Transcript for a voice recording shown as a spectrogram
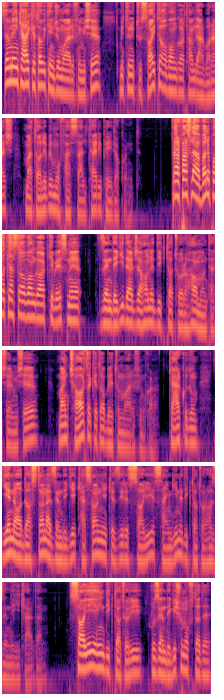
ضمن اینکه هر کتابی که اینجا معرفی میشه می‌تونید تو سایت آوانگارد هم دربارش مطالب مفصلتری پیدا کنید. در فصل اول پادکست آوانگارد که به اسم زندگی در جهان دیکتاتورها منتشر میشه من چهار تا کتاب بهتون معرفی می‌کنم که هر کدوم یه ناداستان از زندگی کسانیه که زیر سایه سنگین دیکتاتورها زندگی کردن. سایه این دیکتاتوری رو زندگیشون افتاده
